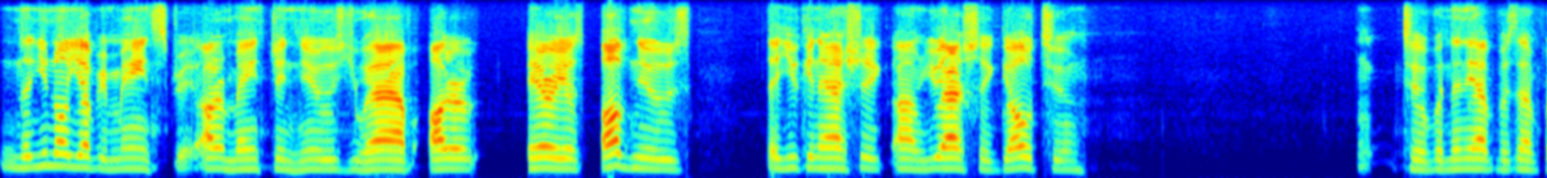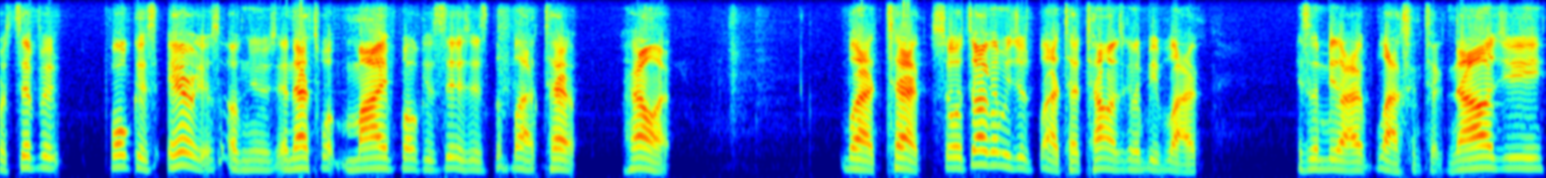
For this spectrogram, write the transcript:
You know, you have your mainstream, other mainstream news. You have other areas of news that you can actually, um, you actually go to, to. But then you have some specific focus areas of news, and that's what my focus is: is the black talent, black tech. So it's not gonna be just black tech talent. It's gonna be black. It's gonna be like blacks in technology.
